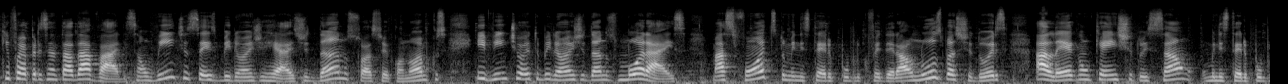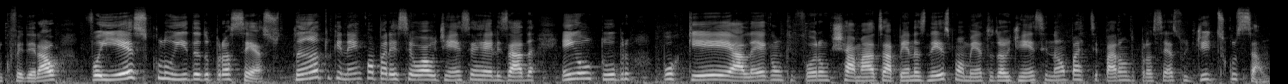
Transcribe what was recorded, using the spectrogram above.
que foi apresentada à Vale. São 26 bilhões de reais de danos socioeconômicos e 28 bilhões de danos morais. Mas fontes do Ministério Público Federal nos bastidores alegam que a instituição, o Ministério Público Federal, foi excluída do processo, tanto que nem compareceu à audiência realizada em outubro, porque alegam que foram chamados apenas nesse momento da audiência e não participaram do processo de discussão.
